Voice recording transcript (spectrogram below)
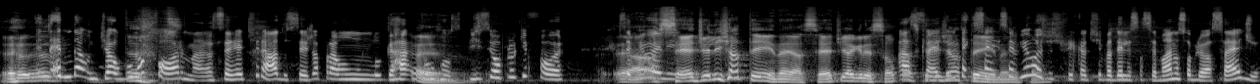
É, Não, de alguma forma, ser retirado, seja pra um lugar, É. um hospício ou pro que for. Você É, viu ele- assédio ele já tem, né? Assédio e agressão parece que ele Assédio, já tem- tem, Você né? você viu Então- a justificativa dele essa semana sobre o assédio?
